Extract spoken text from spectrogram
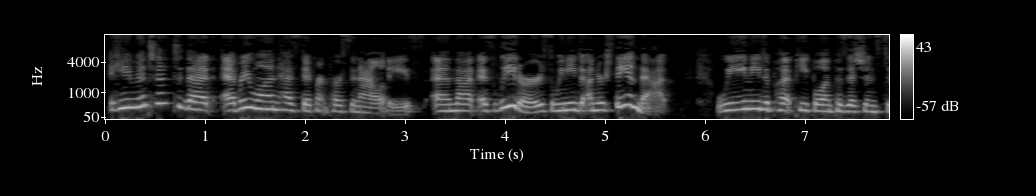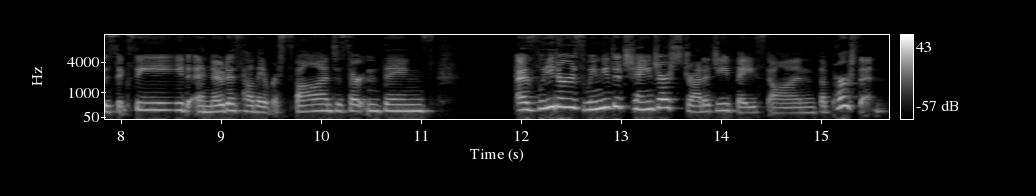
He mentioned that everyone has different personalities and that as leaders, we need to understand that. We need to put people in positions to succeed and notice how they respond to certain things. As leaders, we need to change our strategy based on the person.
